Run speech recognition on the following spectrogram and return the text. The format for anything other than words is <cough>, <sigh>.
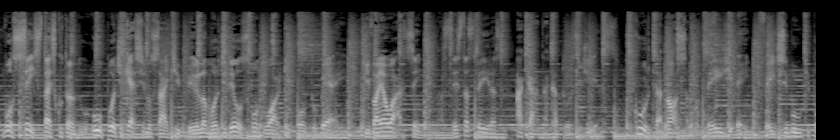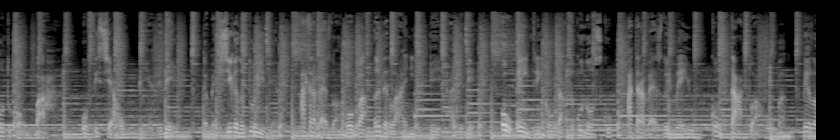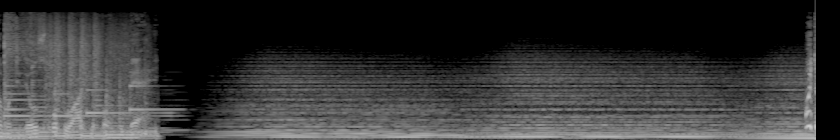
Você está escutando o podcast no site pelamordedeus.org.br e vai ao ar sempre nas sextas-feiras, a cada 14 dias. Curta nossa fanpage em facebook.com barra oficial Também siga no Twitter, através do arroba underline PADD. Ou entre em contato conosco através do e-mail contato arroba pelamordedeus.org.br.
